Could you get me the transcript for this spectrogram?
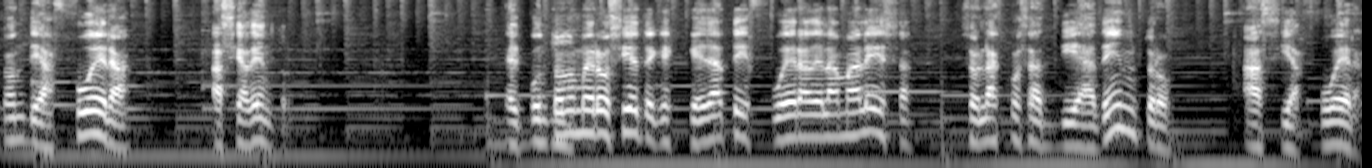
son de afuera hacia adentro. El punto mm. número 7, que es quédate fuera de la maleza, son las cosas de adentro hacia afuera.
